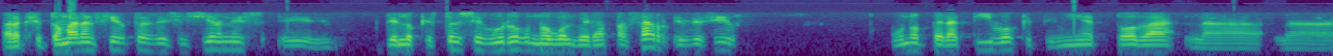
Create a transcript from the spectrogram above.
para que se tomaran ciertas decisiones, eh, de lo que estoy seguro no volverá a pasar. Es decir, un operativo que tenía toda la, la,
